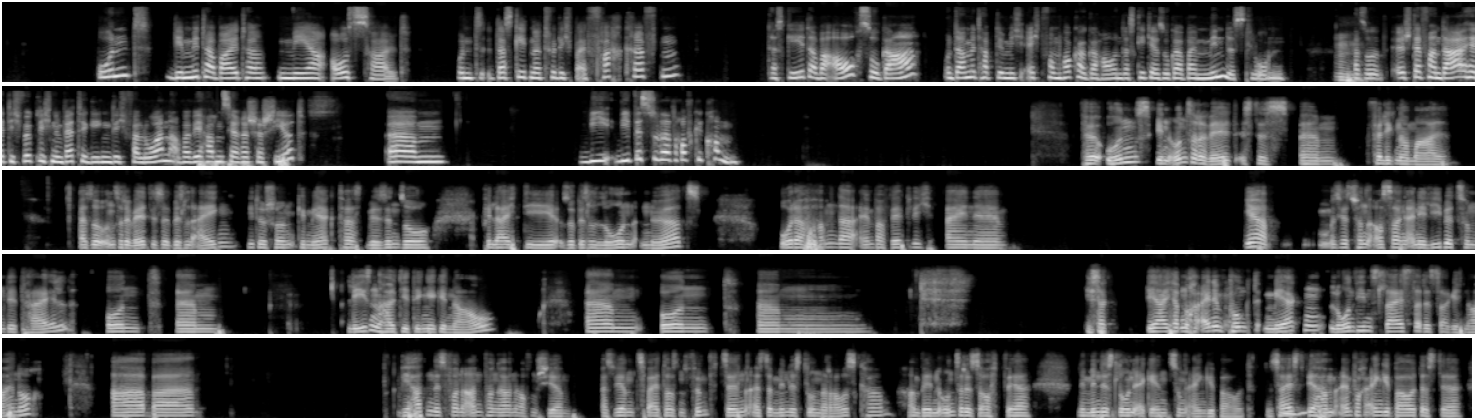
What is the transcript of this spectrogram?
und dem Mitarbeiter mehr auszahlt. Und das geht natürlich bei Fachkräften. Das geht aber auch sogar, und damit habt ihr mich echt vom Hocker gehauen, das geht ja sogar beim Mindestlohn. Mhm. Also äh, Stefan, da hätte ich wirklich eine Wette gegen dich verloren, aber wir haben es ja recherchiert. Ähm, wie, wie bist du da drauf gekommen? Für uns in unserer Welt ist es ähm, völlig normal. Also unsere Welt ist ein bisschen eigen, wie du schon gemerkt hast. Wir sind so vielleicht die so ein bisschen Lohn-Nerds oder haben da einfach wirklich eine, ja, muss jetzt schon auch sagen, eine Liebe zum Detail und ähm, lesen halt die Dinge genau ähm, und ähm, ich sag ja, ich habe noch einen Punkt. Merken, Lohndienstleister, das sage ich nachher noch. Aber wir hatten das von Anfang an auf dem Schirm. Also wir haben 2015, als der Mindestlohn rauskam, haben wir in unsere Software eine Mindestlohnergänzung eingebaut. Das heißt, mhm. wir haben einfach eingebaut, dass der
